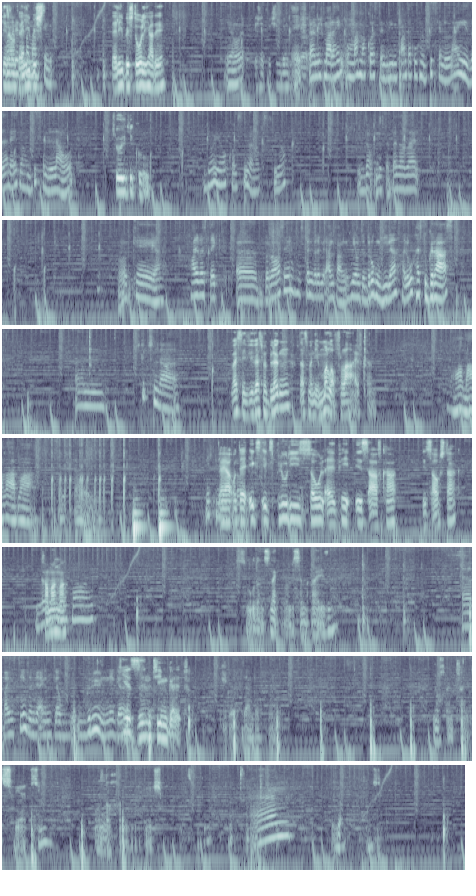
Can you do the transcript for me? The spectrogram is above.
Genau, Moderiert der liebe, der liebe Stoli hatte. Jawohl. Ich stelle mich mal dahin und mach mal kurz den lieben Pantherkuchen ein bisschen leiser. Der ist noch ein bisschen laut. Entschuldigung. Jo, jo, kommst du ja noch früher. So, müsste besser sein. Okay, halbes Deck äh, Bronze. Was können wir damit anfangen? Hier unser Drogendealer. Hallo, hast du Gras? Ähm, was gibt's denn da? Weiß nicht, wie wär's mit Blöcken, dass man die Mall of Life kann. Oh, machen wir aber. Ansteigen. Nicht Ja, ja, und der XX Bloody Soul LP ist AFK. Ist auch stark. kann man machen. Mal. Snacken wir ein bisschen Eisen. Äh, bei welches Team sind wir eigentlich? Ich glaube grün, ne? Gelb. Wir sind Team Gelb. Gut, danke schön. Noch ein kleines Schwertchen. Und noch ein nicht. Ähm. Ja.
